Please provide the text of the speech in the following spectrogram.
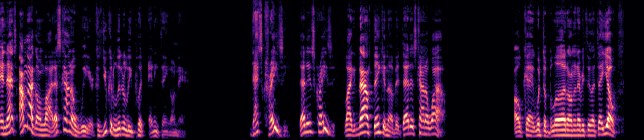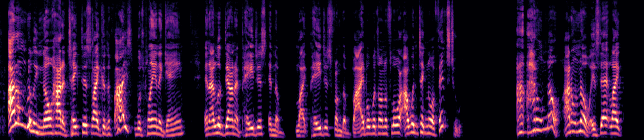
And that's I'm not gonna lie, that's kind of weird because you could literally put anything on there. That's crazy. That is crazy. Like now thinking of it, that is kind of wild. Okay, with the blood on and everything like that. Yo, I don't really know how to take this. Like, because if I was playing a game and I looked down at pages and the like pages from the Bible was on the floor, I wouldn't take no offense to it. I, I don't know. I don't know. Is that like,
